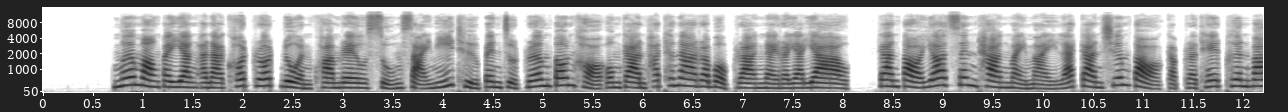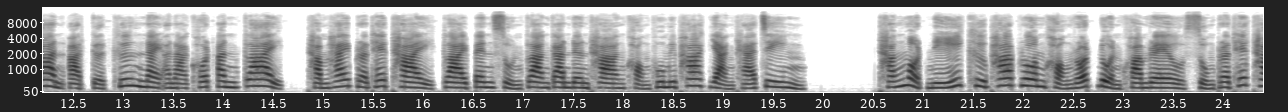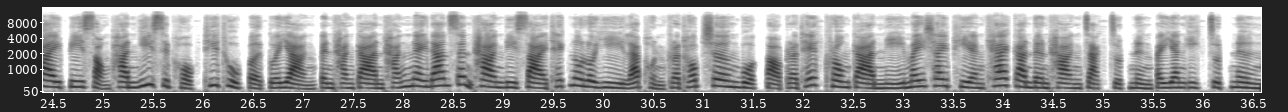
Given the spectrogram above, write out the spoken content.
เมื่อมองไปยังอนาคตรถด่วนความเร็วสูงสายนี้ถือเป็นจุดเริ่มต้นขององค์การพัฒนาระบบรางในระยะยาว การต่อยอดเส้นทางใหม่ๆ และการเชื่อมต่อกับประเทศเพื่อนบ้านอาจเกิดขึ้นในอนาคตอันใกล้ทำให้ประเทศไทยกลายเป็นศูนย์กลางการเดินทางของภูมิภาคอย่างแท้จริง ทั้งหมดนี้คือภาพรวมของรถด่วนความเร็วสูงประเทศไทยปี 2026 ที่ถูกเปิดตัวอย่างเป็นทางการทั้งในด้านเส้นทางดีไซน์เทคโนโลยีและผลกระทบเชิงบวกต่อประเทศโครงการนี้ไม่ใช่เพียงแค่การเดินทางจากจุดหนึ่งไปยังอีกจุดหนึ่ง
